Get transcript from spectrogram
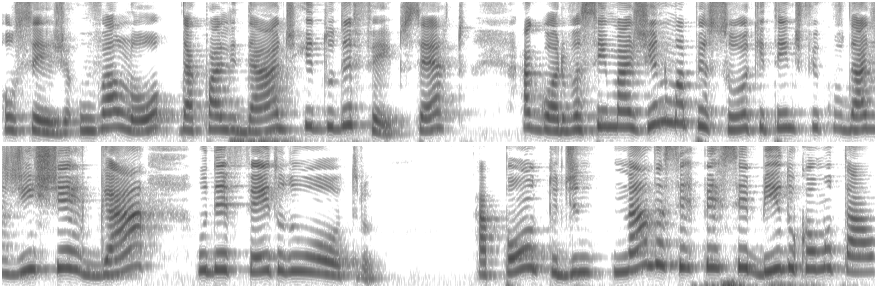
ou seja, o valor da qualidade e do defeito, certo? Agora, você imagina uma pessoa que tem dificuldade de enxergar o defeito do outro, a ponto de nada ser percebido como tal.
